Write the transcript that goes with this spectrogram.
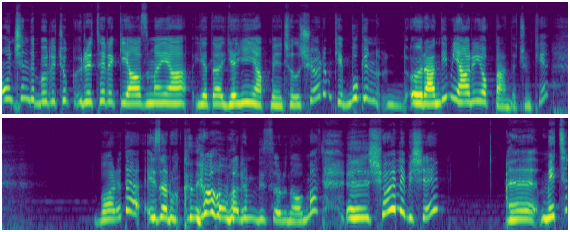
Onun için de böyle çok üreterek yazmaya ya da yayın yapmaya çalışıyorum ki bugün öğrendiğim yarın yok bende çünkü. Bu arada ezan okunuyor. Umarım bir sorun olmaz. Ee, şöyle bir şey. Metin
